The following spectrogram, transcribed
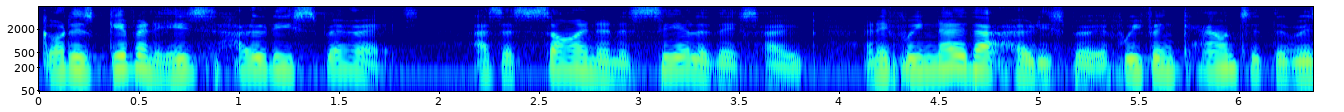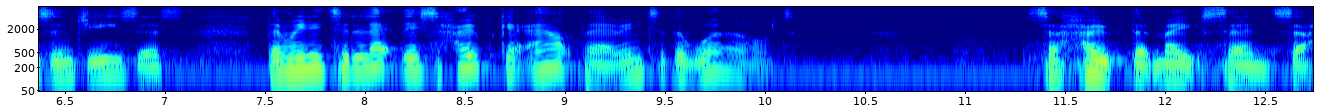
God has given His Holy Spirit as a sign and a seal of this hope. And if we know that Holy Spirit, if we've encountered the risen Jesus, then we need to let this hope get out there into the world. It's a hope that makes sense, a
